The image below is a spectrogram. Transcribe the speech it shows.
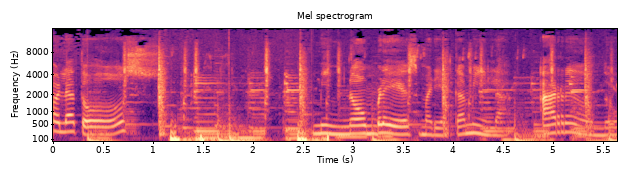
Hola, a todos. Mi nombre es María Camila Arredondo.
